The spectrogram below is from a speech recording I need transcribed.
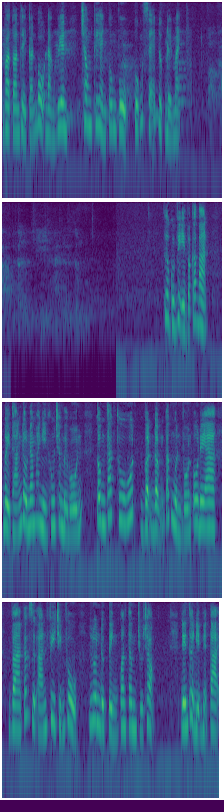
và toàn thể cán bộ đảng viên trong thi hành công vụ cũng sẽ được đẩy mạnh. Thưa quý vị và các bạn, 7 tháng đầu năm 2014, công tác thu hút, vận động các nguồn vốn ODA và các dự án phi chính phủ luôn được tỉnh quan tâm chú trọng. Đến thời điểm hiện tại,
